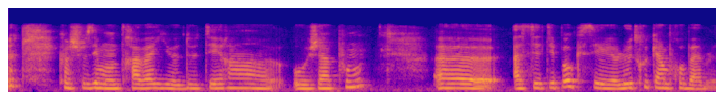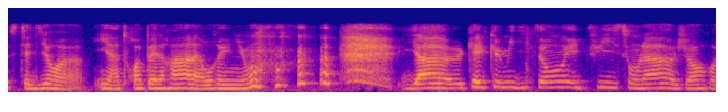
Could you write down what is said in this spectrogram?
quand je faisais mon travail de terrain euh, au Japon. à cette époque, c'est le truc improbable. C'est-à-dire, il y a trois pèlerins là, aux réunions, il y a quelques militants, et puis ils sont là, genre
